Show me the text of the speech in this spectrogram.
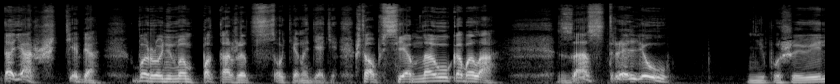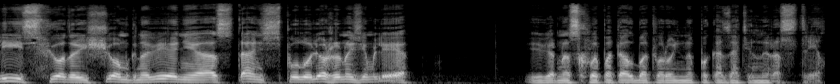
Да я ж тебя! Воронин вам покажет, сукина дети, чтоб всем наука была! Застрелю!» Не пошевелись, Федор, еще мгновение, останься полулежа на земле и, верно, схлопотал бы от Воронина показательный расстрел.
